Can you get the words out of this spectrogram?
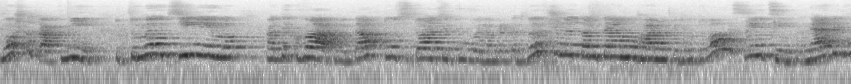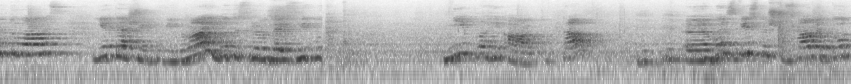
Можна так? Ні. Тобто ми оцінюємо адекватно так, ту ситуацію, яку ви, наприклад, вивчили там тему, гарно підготувалися, є оцінка. Не підготувались, є теж відповідно. Має бути справедливість. Ні плагіату, так? Е, Ми, звісно, що з вами тут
